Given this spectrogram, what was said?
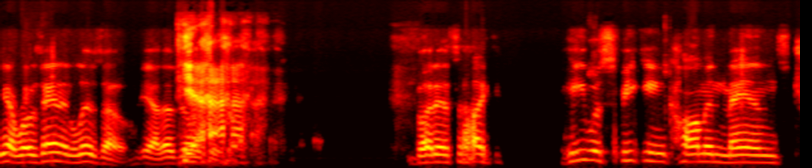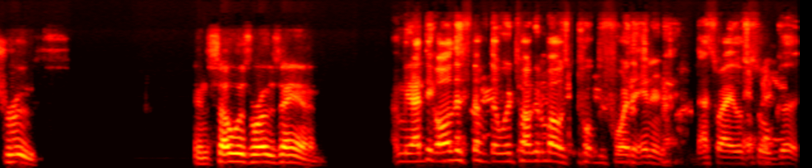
yeah, Roseanne and Lizzo. Yeah, those yeah. But it's like he was speaking common man's truth. And so was Roseanne. I mean, I think all this stuff that we're talking about was put before the internet. That's why it was so good.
